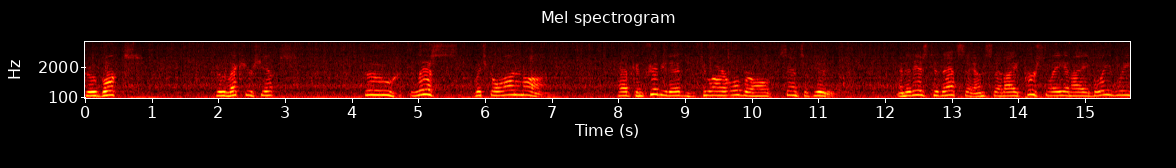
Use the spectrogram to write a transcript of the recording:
through books, through lectureships, through lists which go on and on, have contributed to our overall sense of beauty. And it is to that sense that I personally, and I believe we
